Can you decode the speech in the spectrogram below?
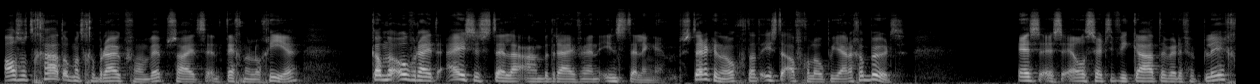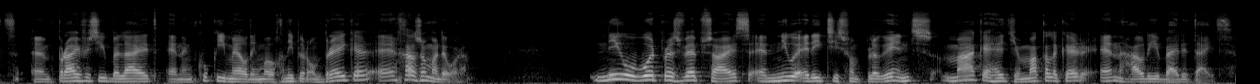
Als het gaat om het gebruik van websites en technologieën, kan de overheid eisen stellen aan bedrijven en instellingen. Sterker nog, dat is de afgelopen jaren gebeurd. SSL-certificaten werden verplicht, een privacybeleid en een cookie-melding mogen niet meer ontbreken en ga zo maar door. Nieuwe WordPress-websites en nieuwe edities van plugins maken het je makkelijker en houden je bij de tijd.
